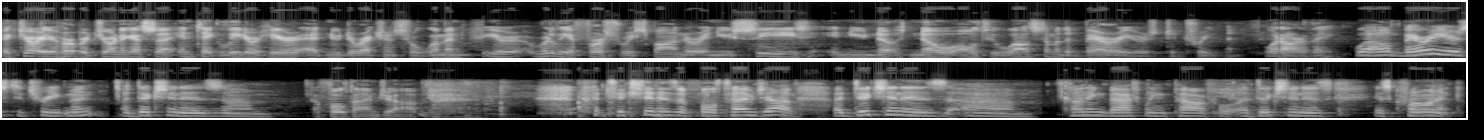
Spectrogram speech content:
Victoria Herbert joining us, uh, intake leader here at New Directions for Women. You're really a first responder, and you see and you know, know all too well some of the barriers to treatment. What are they? Well, barriers to treatment. Addiction is um, a full time job. Addiction is a full time job. Addiction is um, cunning, baffling, powerful. Yeah. Addiction is is chronic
